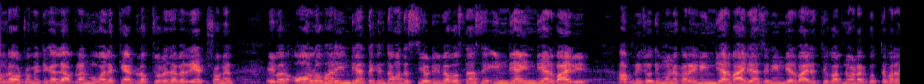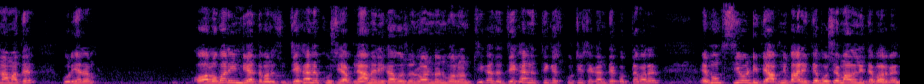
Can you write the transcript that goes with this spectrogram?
আমরা অটোমেটিক্যালি আপনার মোবাইলে ক্যাটলগ চলে যাবে রেট সমেত। এবার অল ওভার ইন্ডিয়াতে কিন্তু আমাদের সিওটির ব্যবস্থা আছে ইন্ডিয়া ইন্ডিয়ার বাইরে। আপনি যদি মনে করেন ইন্ডিয়ার বাইরে আছেন ইন্ডিয়ার বাইরে থেকেও আপনি অর্ডার করতে পারেন আমাদের। কুরিয়ার অল ওভার ইন্ডিয়াতে মানে যেখানে খুশি আপনি আমেরিকা বসুন, লন্ডন বলুন, ঠিক আছে? যেখানে থেকে খুশি সেখান থেকে করতে পারেন। এবং সিওডিতে আপনি বাড়িতে বসে মাল নিতে পারবেন।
